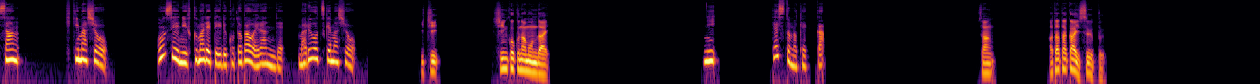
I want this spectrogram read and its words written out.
3. 聞きましょう。音声に含まれている言葉を選んで丸をつけましょう1、深刻な問題。2. テストの結果。3、温かいスープ。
